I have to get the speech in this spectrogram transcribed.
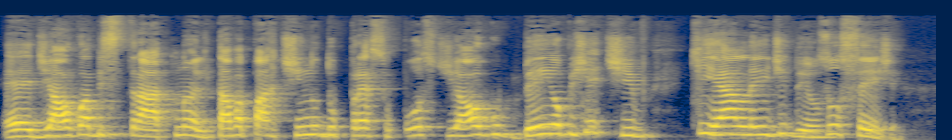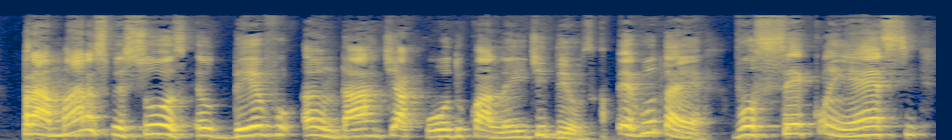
é, de algo abstrato, não, ele estava partindo do pressuposto de algo bem objetivo, que é a lei de Deus. Ou seja, para amar as pessoas, eu devo andar de acordo com a lei de Deus. A pergunta é: você conhece,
